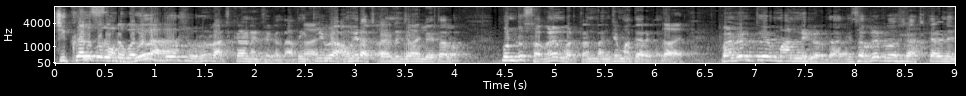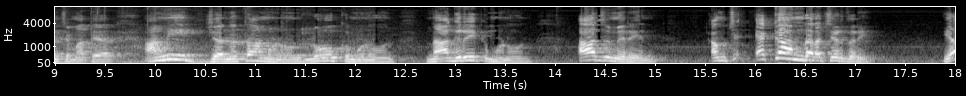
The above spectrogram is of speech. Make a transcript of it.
चिखल करून दवरला दोश व्हरून राजकारण्याचे घालता आतां इतली वेळ हांवूय उलयतालो पण तूं सगळें व्हरतना तांच्या माथ्यार घाल हय. पण तुवें मान्य करता की सगळे दोश राजकारण्यांच्या माथ्यार आमी जनता म्हणून लोक म्हणून नागरीक म्हणून आज मेरेन आमच्या एका आमदाराचेर तरी. ह्या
